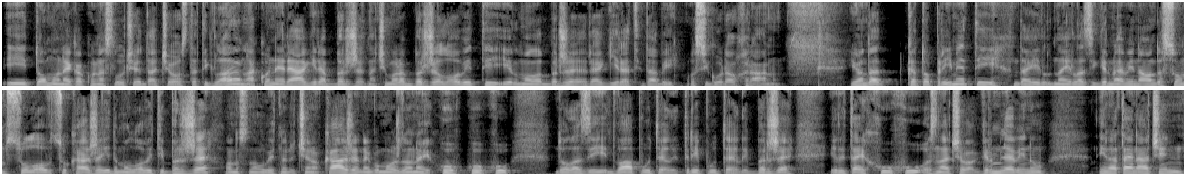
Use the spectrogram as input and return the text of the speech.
i to mu nekako naslučuje da će ostati gladan ako ne reagira brže, znači mora brže loviti ili mora brže reagirati da bi osigurao hranu. I onda kad to primijeti da nailazi grmljavina, onda svom sulovcu kaže idemo loviti brže, odnosno uvjetno rečeno kaže, nego možda onaj hu, hu, hu dolazi dva puta ili tri puta ili brže, ili taj hu, hu označava grmljavinu i na taj način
